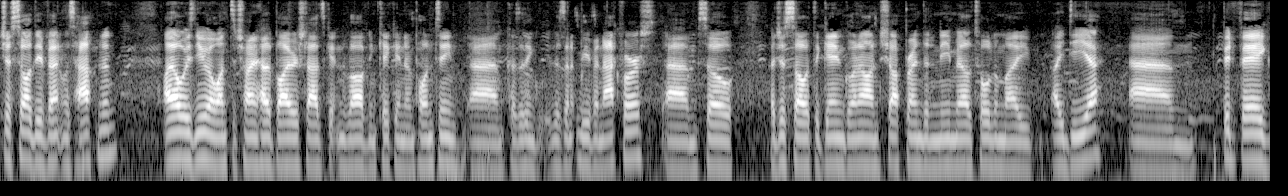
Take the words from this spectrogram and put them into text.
just saw the event was happening. I always knew I wanted to try and help Irish lads get involved in kicking and punting because I think there's an, we have a knack for it. Um, so I just saw with the game going on, shot Brendan an email, told him my idea. Um, bit vague,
